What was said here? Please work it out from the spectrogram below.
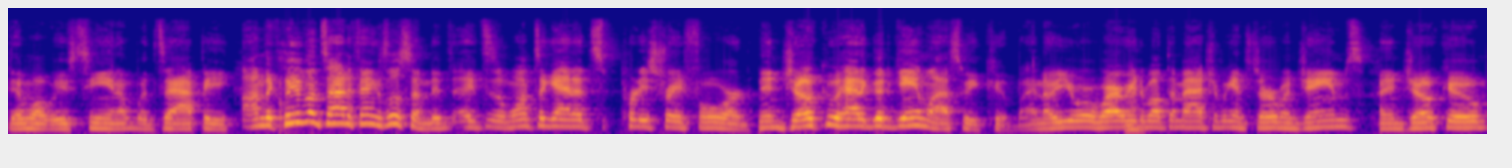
than what we've seen with Zappe. On the Cleveland side of things, listen, it, it's once again it's pretty straightforward. Njoku had a good game last week, Coop. I know you were worried about the matchup against Derwin James. Njoku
